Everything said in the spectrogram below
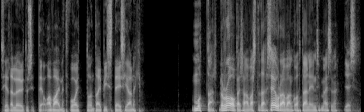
sieltä löytyi sitten avaimet voittoon, tai pisteisiä ainakin. Mutta Roope saa vastata seuraavaan kohtaan ensimmäisenä. Yes.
